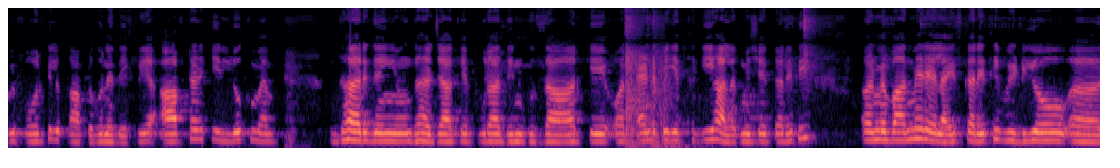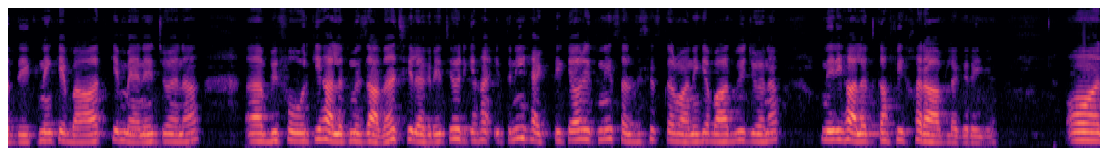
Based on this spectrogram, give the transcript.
बिफ़ोर की लुक आप लोगों ने देख लिया। आफ्टर की लुक मैं घर गई हूँ, घर जाके पूरा दिन गुजार के और एंड पे ये थकी हालत में शेयर कर रही थी और मैं बाद में रियलाइज़ कर रही थी वीडियो देखने के बाद कि मैंने जो है ना बिफ़ोर की हालत में ज़्यादा अच्छी लग रही थी और यहाँ इतनी हेक्टिक है और इतनी सर्विसेज़ करवाने के बाद भी जो है ना, मेरी हालत काफ़ी ख़राब लग रही है। और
